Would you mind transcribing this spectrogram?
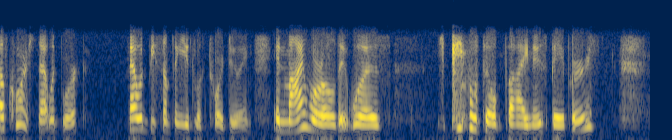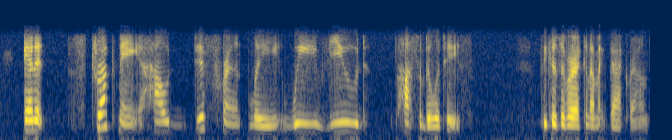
of course, that would work. That would be something you'd look toward doing. In my world, it was people don't buy newspapers, and it struck me how differently we viewed possibilities because of our economic backgrounds.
